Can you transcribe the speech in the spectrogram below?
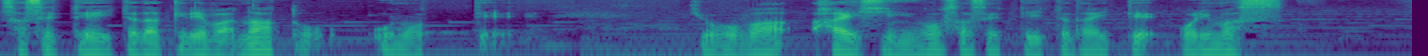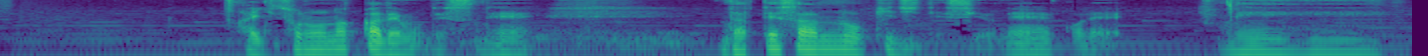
させていただければなと思って、今日は配信をさせていただいております。はい、その中でもですね、伊達さんの記事ですよね、これ。えー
